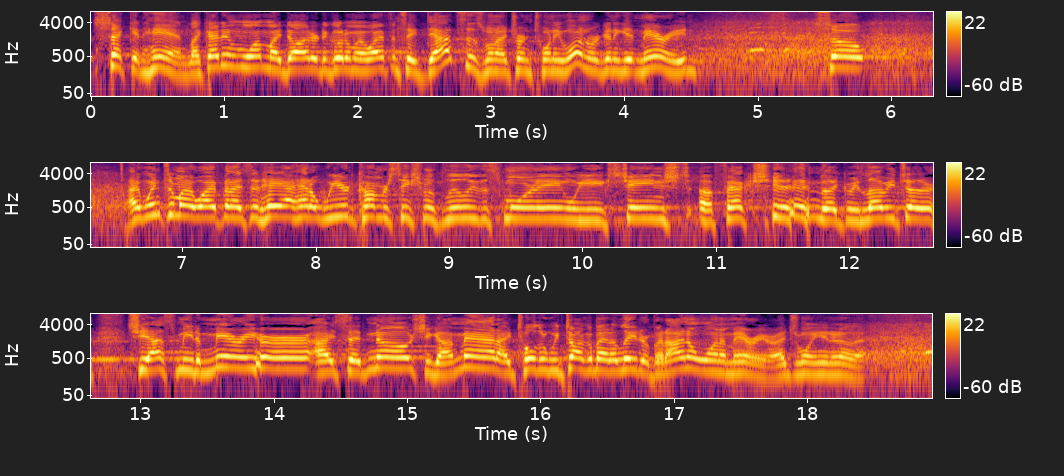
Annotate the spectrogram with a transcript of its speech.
secondhand. Like I didn't want my daughter to go to my wife and say, Dad says when I turn 21 we're going to get married. so I went to my wife and I said, Hey, I had a weird conversation with Lily this morning. We exchanged affection, like we love each other. She asked me to marry her. I said no. She got mad. I told her we'd talk about it later, but I don't want to marry her. I just want you to know that.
